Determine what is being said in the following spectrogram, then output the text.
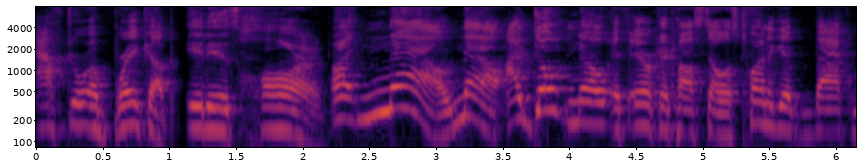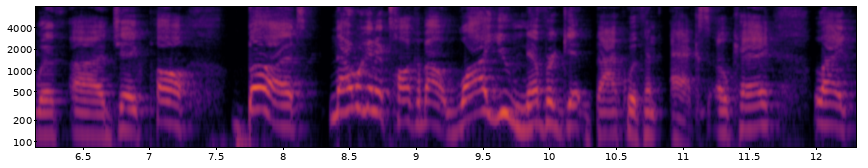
after a breakup. It is hard. All right, now, now, I don't know if Erika Costello is trying to get back with uh, Jake Paul, but now we're gonna talk about why you never get back with an ex, okay? Like,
